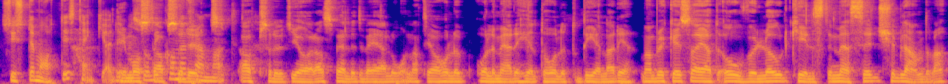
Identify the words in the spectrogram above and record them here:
systematiskt, tänker jag. Det, det måste vi absolut, absolut göras väldigt välordnat. Jag håller, håller med dig helt och hållet och delar det. Man brukar ju säga att overload kills the message ibland. Va?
